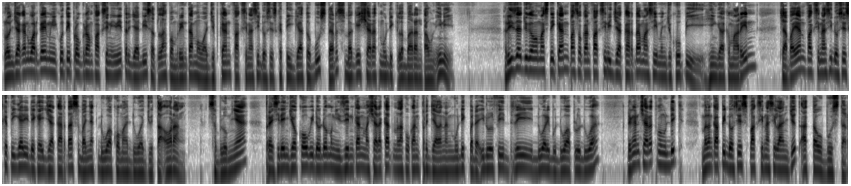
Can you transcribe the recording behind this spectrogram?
lonjakan warga yang mengikuti program vaksin ini terjadi setelah pemerintah mewajibkan vaksinasi dosis ketiga atau booster sebagai syarat mudik lebaran tahun ini. Riza juga memastikan pasokan vaksin di Jakarta masih mencukupi. Hingga kemarin, capaian vaksinasi dosis ketiga di DKI Jakarta sebanyak 2,2 juta orang. Sebelumnya, Presiden Joko Widodo mengizinkan masyarakat melakukan perjalanan mudik pada Idul Fitri 2022 dengan syarat pemudik melengkapi dosis vaksinasi lanjut atau booster.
